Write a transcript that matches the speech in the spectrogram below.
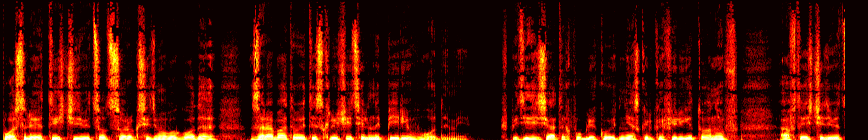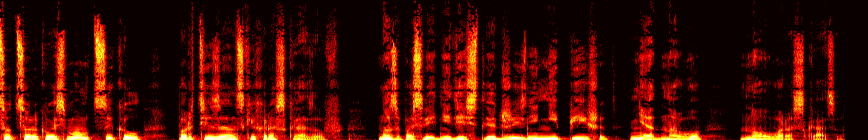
После 1947 года зарабатывает исключительно переводами – в 50-х публикует несколько фильетонов, а в 1948-м цикл партизанских рассказов, но за последние 10 лет жизни не пишет ни одного нового рассказа.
